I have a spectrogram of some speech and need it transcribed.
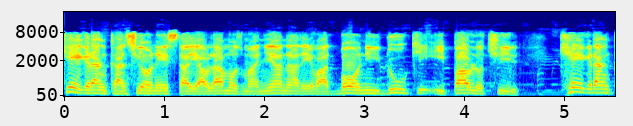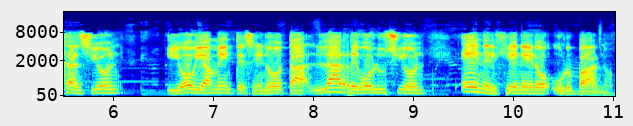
Qué gran canción esta de Hablamos Mañana de Bad Bunny, Duki y Pablo Chill. Qué gran canción y obviamente se nota la revolución en el género urbano.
